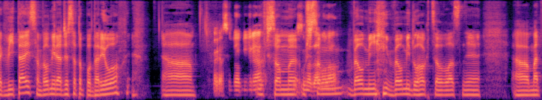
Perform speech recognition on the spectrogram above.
Tak vítaj, som veľmi rád, že sa to podarilo. A ja som veľmi rád. Už som, už som veľmi, veľmi dlho chcel vlastne mať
